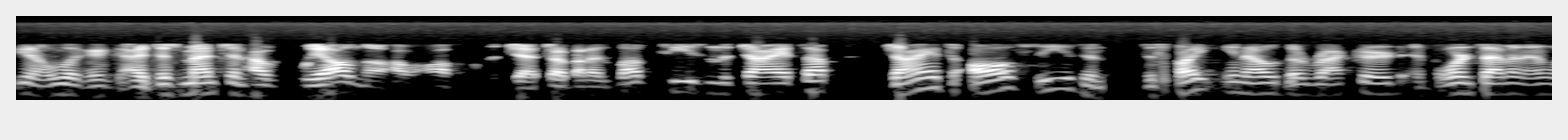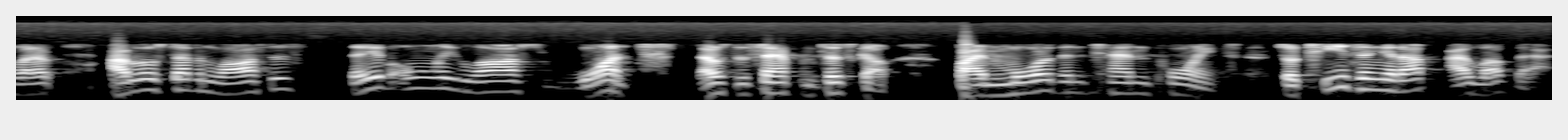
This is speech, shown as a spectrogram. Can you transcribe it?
you know, look, I just mentioned how we all know how awful the Jets are, but I love teasing the Giants up. Giants all season, despite, you know, the record and four and seven and whatever, out of those seven losses, they've only lost once. That was to San Francisco by more than 10 points. So teasing it up, I love that.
